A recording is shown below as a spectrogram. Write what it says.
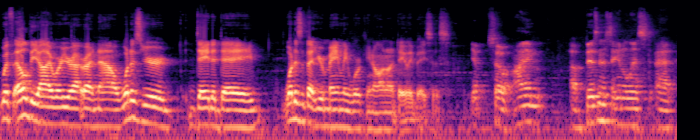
with LDI, where you're at right now, what is your day to day? What is it that you're mainly working on on a daily basis? Yep. So I'm a business analyst at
